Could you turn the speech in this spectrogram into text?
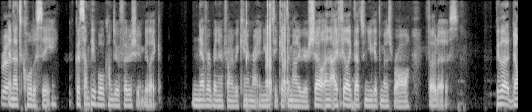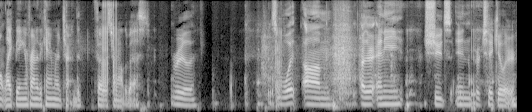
Right. and that's cool to see. Because some people will come to a photo shoot and be like, never been in front of a camera, and you have to get them out of your shell. And I feel like that's when you get the most raw photos. People that don't like being in front of the camera, turn, the photos turn out the best. Really? So what um are there any shoots in particular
